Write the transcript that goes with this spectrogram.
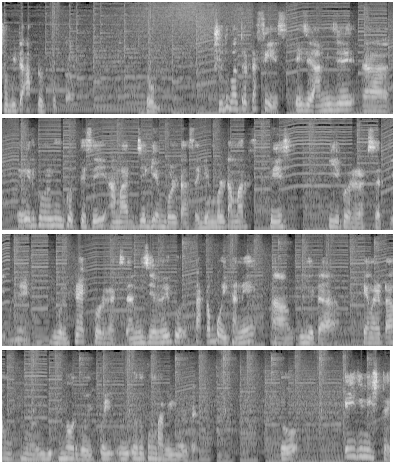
ছবিটা আপলোড করতে হবে তো শুধুমাত্র একটা ফেস এই যে আমি যে এরকম এরকম করতেছি, আমার যে গেম বলটা আছে গেম বলটা আমার ফেস ইয়ে করে রাখছে আর কি মানে ট্র্যাক করে রাখছে। আমি যেভাবে তাকাবো ওইখানে ইয়েটা ক্যামেরাটা নড়বে, ওই- ওই- নড়বে। তো এই জিনিসটাই।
